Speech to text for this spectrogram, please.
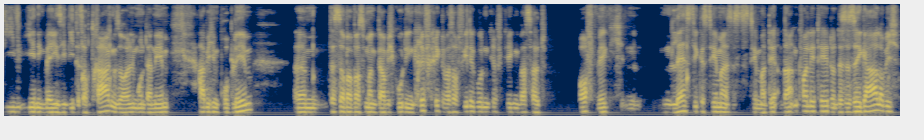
diejenigen, welche sie, die das auch tragen sollen im Unternehmen, habe ich ein Problem. Ähm, das ist aber, was man, glaube ich, gut in den Griff kriegt, was auch viele gut in den Griff kriegen, was halt oft wirklich ein, ein lästiges Thema ist, ist das Thema Datenqualität. Und das ist egal, ob ich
